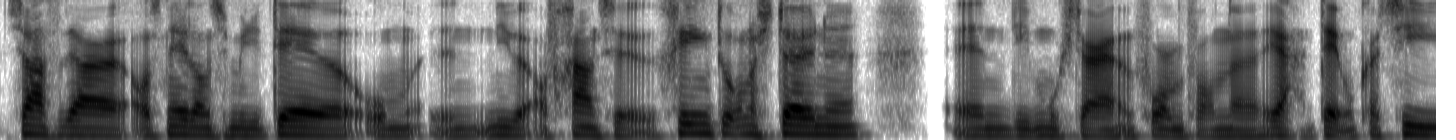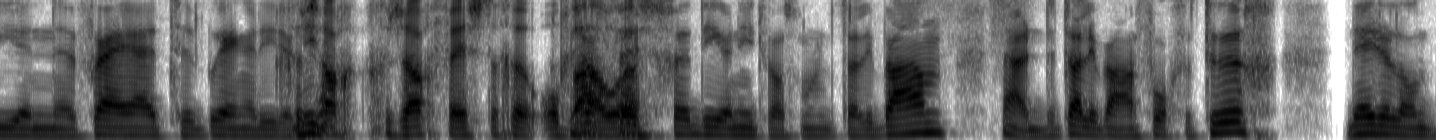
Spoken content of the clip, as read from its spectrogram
zaten daar als Nederlandse militairen om een nieuwe Afghaanse regering te ondersteunen. En die moest daar een vorm van eh, ja, democratie en vrijheid brengen. Die er niet Gezag, gezag vestigen, gezag opbouwen. vestigen, die er niet was onder de Taliban. Nou, de Taliban vochten terug. Nederland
